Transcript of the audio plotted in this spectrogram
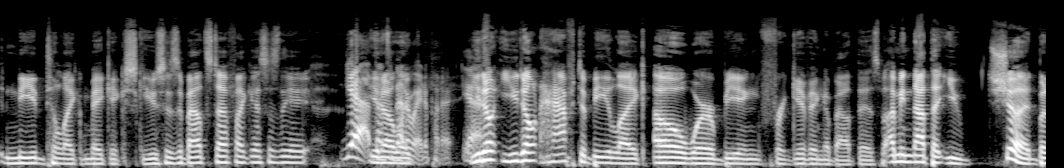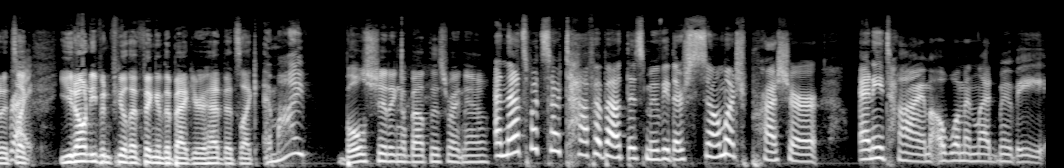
need to like make excuses about stuff. I guess is the Yeah, that's know, a better like, way to put it. Yeah. you don't you don't have to be like oh we're being forgiving about this. I mean, not that you should, but it's like you don't even feel that thing in the back of your head that's like, am I bullshitting about this right now? And that's what's so tough about this movie. There's so much pressure anytime a woman led movie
